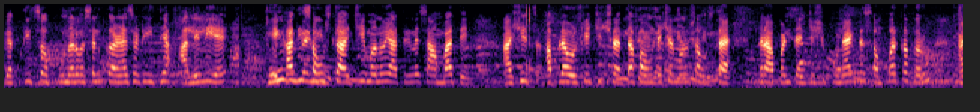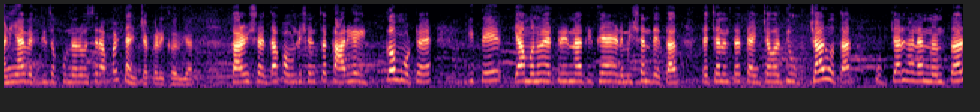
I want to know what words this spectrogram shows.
व्यक्तीचं पुनर्वसन करण्यासाठी इथे आलेली आहे. एखादी संस्था जी मनोयात्रेने सांभाळते अशीच आपल्या ओळखीची श्रद्धा फाउंडेशन म्हणून संस्था आहे. तर आपण त्यांच्याशी पुन्हा एकदा संपर्क करू आणि या व्यक्तीचं पुनर्वसन आपण त्यांच्याकडे करूयात. कारण श्रद्धा फाउंडेशनचं कार्य इतकं मोठं आहे की ते या मनोयात्रींना तिथे ॲडमिशन देतात. त्याच्यानंतर त्यांच्यावरती उपचार होतात. उपचार झाल्यानंतर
